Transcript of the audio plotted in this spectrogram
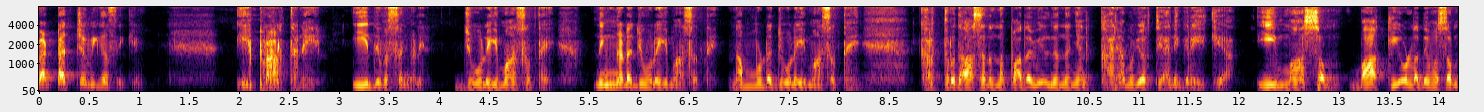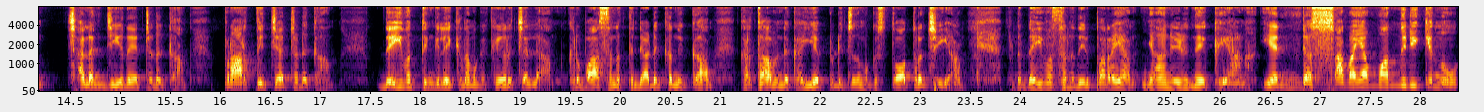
പെട്ടച്ച് വികസിക്കും. ഈ പ്രാർത്ഥനയിൽ ഈ ദിവസങ്ങളിൽ ജൂലൈ മാസത്തെ നിങ്ങളുടെ ജൂലൈ മാസത്തെ നമ്മുടെ ജൂലൈ മാസത്തെ കർത്തൃദാസൻ എന്ന പദവിയിൽ നിന്ന് ഞാൻ കരമുയർത്തി അനുഗ്രഹിക്കുക. ഈ മാസം ബാക്കിയുള്ള ദിവസം ചലഞ്ച് ചെയ്ത് ഏറ്റെടുക്കാം പ്രാർത്ഥിച്ചേറ്റെടുക്കാം ദൈവത്തിങ്കിലേക്ക് നമുക്ക് കയറി ചെല്ലാം. കൃപാസനത്തിന്റെ അടുക്ക നിൽക്കാം. കർത്താവിന്റെ കയ്യെ പിടിച്ച് നമുക്ക് സ്തോത്രം ചെയ്യാം. എന്നിട്ട് ദൈവസന്നിധിയിൽ പറയാം ഞാൻ എഴുന്നേക്കുകയാണ്. എന്റെ സമയം വന്നിരിക്കുന്നു.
